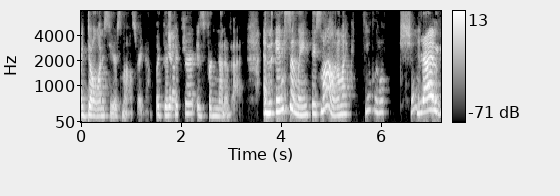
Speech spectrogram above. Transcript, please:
I don't want to see your smiles right now. Like this picture is for none of that. And instantly they smile, and I'm like, you little shit. Yes,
